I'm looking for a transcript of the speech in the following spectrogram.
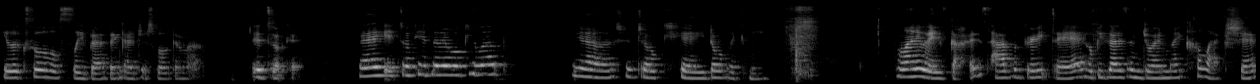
He looks a little sleepy. I think I just woke him up. It's okay. Right? It's okay that I woke you up? Yeah, it's okay. Don't lick me. Well, anyways, guys, have a great day. I hope you guys enjoyed my collection.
